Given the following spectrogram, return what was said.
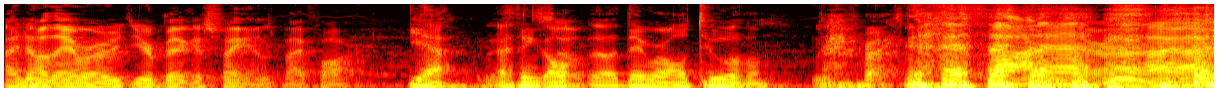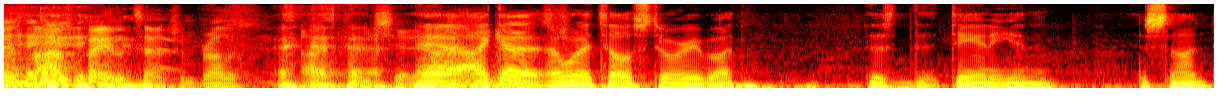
I know they were your biggest fans by far. Yeah, I think all, uh, they were all two of them. right. I, was. I, I, was, I was paying attention, brother. I appreciate it. Hey, I, know got. it's I want to tell a story about this th- Danny and his son.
